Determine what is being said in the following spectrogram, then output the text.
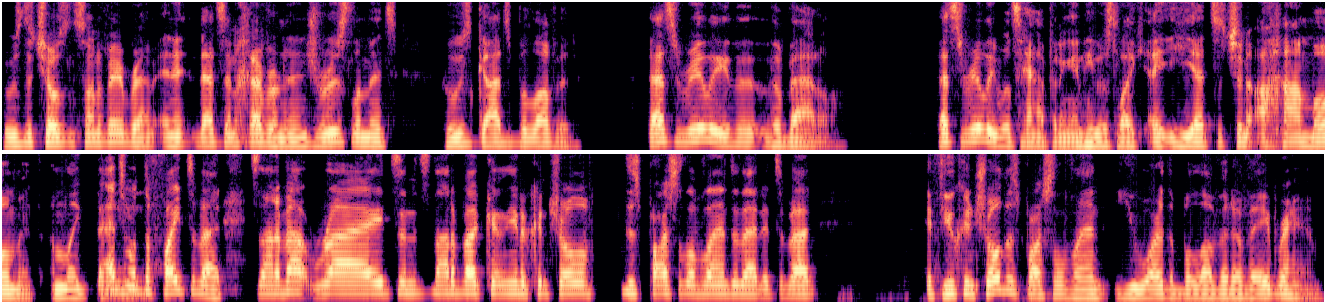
Who's the chosen son of Abraham? And that's in Hebron. And in Jerusalem, it's who's God's beloved. That's really the, the battle. That's really what's happening. And he was like, eh, he had such an aha moment. I'm like, that's what Mm. the fight's about. It's not about rights and it's not about you know control of this parcel of land or that. It's about if you control this parcel of land, you are the beloved of Abraham.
